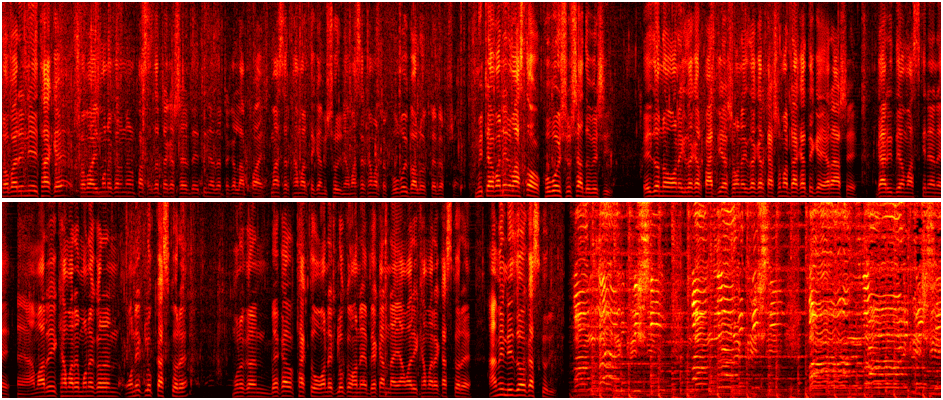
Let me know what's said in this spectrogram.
সবারই নিয়ে থাকে। সবাই মনে করেন পাঁচ হাজার টাকা শেয়ার দেয়, তিন হাজার টাকা লাভ পায়। মাছের খামার থেকে আমি সরি না, মাছের খামারটা খুবই ভালো একটা ব্যবসা। মিঠা পানির মাছ তো খুবই সুস্বাদু বেশি। এই জন্য অনেক জায়গার পার্টি আসে, অনেক জায়গার কাস্টমার ঢাকা থেকে এরা আসে, গাড়ি দিয়ে মাছ কিনে নেয়। আমার এই খামারে মনে করেন অনেক লোক কাজ করে। মনে করেন বেকার থাকতো অনেক লোক ওখানে বেকার নাই আমার এই খামারে কাজ করে আমি নিজেও কাজ করি। বাংলার কৃষি বাংলার কৃষি বাংলার কৃষি।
